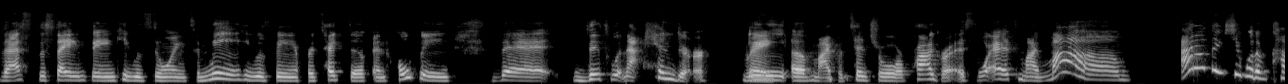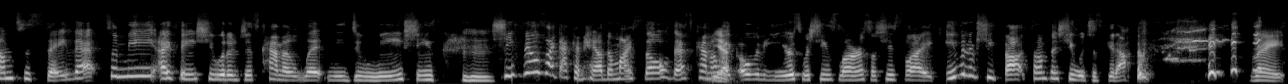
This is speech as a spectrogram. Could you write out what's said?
that's the same thing he was doing to me. He was being protective and hoping that this would not hinder right. any of my potential or progress. Whereas my mom think she would have come to say that to me. I think she would have just kind of let me do me. She's mm-hmm. she feels like I can handle myself. That's kind of yeah. like over the years what she's learned. So she's like, even if she thought something, she would just get out the right.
